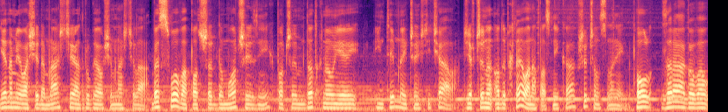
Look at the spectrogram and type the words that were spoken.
Jedna miała 17, a druga 18 lat. Bez słowa podszedł do młodszej z nich, po czym dotknął jej intymnej części ciała. Dziewczyna odepchnęła napastnika, krzycząc na niego. Paul zareagował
